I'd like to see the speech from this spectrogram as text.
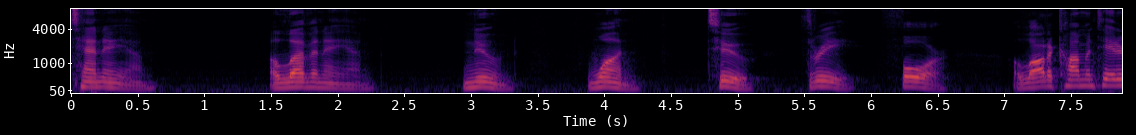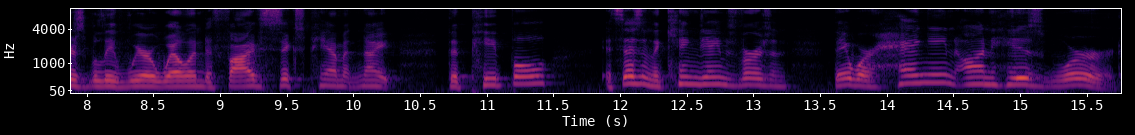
10 a.m., 11 a.m., noon, 1, 2, 3, 4, a lot of commentators believe we are well into 5, 6 p.m. at night. The people, it says in the King James Version, they were hanging on his word.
